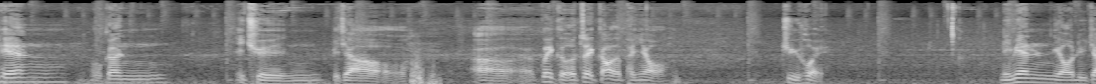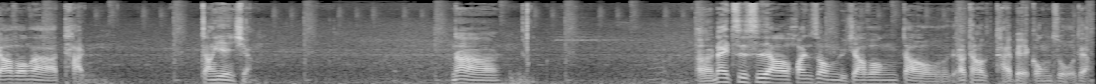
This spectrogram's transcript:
天我跟一群比较呃规格最高的朋友聚会，里面有吕家峰啊、谭、张燕祥。那呃那一次是要欢送吕家峰到要到台北工作这样，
